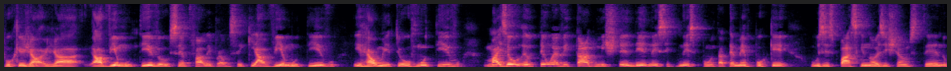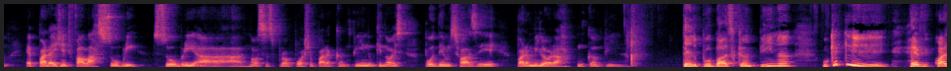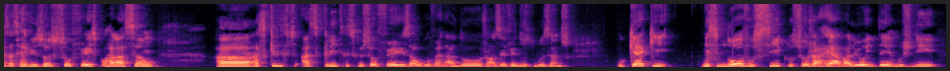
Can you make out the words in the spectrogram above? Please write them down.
porque já, já havia motivo, eu sempre falei para você que havia motivo, e realmente houve motivo, mas eu, eu tenho evitado me estender nesse, nesse ponto, até mesmo porque os espaços que nós estamos tendo é para a gente falar sobre sobre as nossas propostas para Campina, o que nós podemos fazer para melhorar com Campina. Tendo por base Campina, o que é que quais as revisões que o senhor fez com relação às críticas, às críticas que o senhor fez ao governador João Azevedo nos últimos anos? O que é que nesse novo ciclo o senhor já reavaliou em termos de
